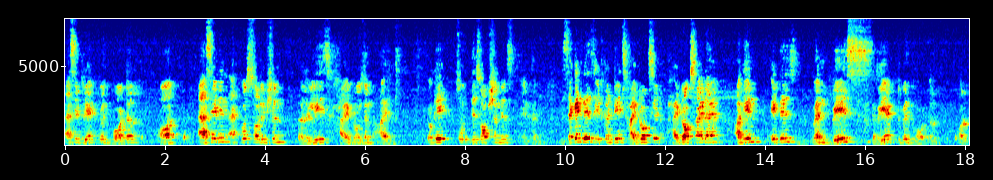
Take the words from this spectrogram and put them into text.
acid react with water or acid in aqueous solution release hydrogen ion. Okay, so this option is incorrect. The second is it contains hydroxide hydroxide ion again it is when base react with water or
